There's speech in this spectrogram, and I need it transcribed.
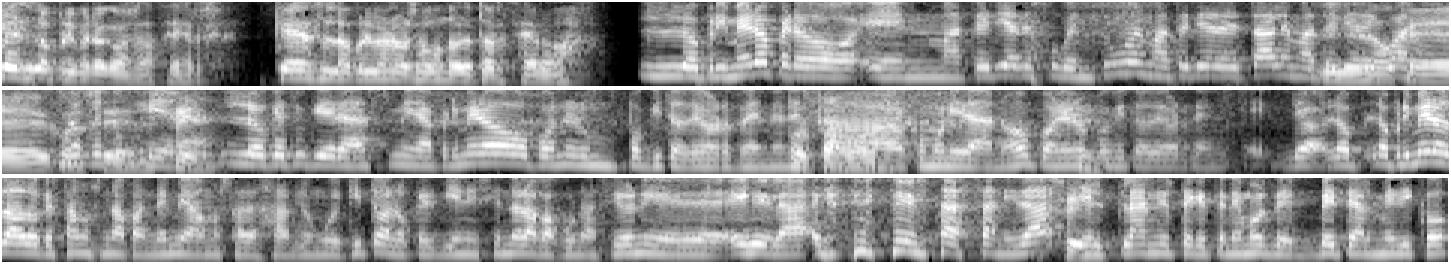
¿qué es lo primero que vas a hacer? ¿Qué es lo primero, lo segundo lo tercero? Lo primero, pero en materia de juventud, en materia de tal, en materia de Lo cual. que tú quieras. sí. Lo que tú quieras. Mira, primero poner un poquito de orden en Por esta favor. comunidad, ¿no? Poner Sí. un poquito de orden. Eh, yo- lo, lo primero, dado que estamos en una pandemia, vamos a dejarle un huequito a lo que viene siendo la vacunación y, y la, la sanidad Sí. y el plan este que tenemos de vete al médico.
